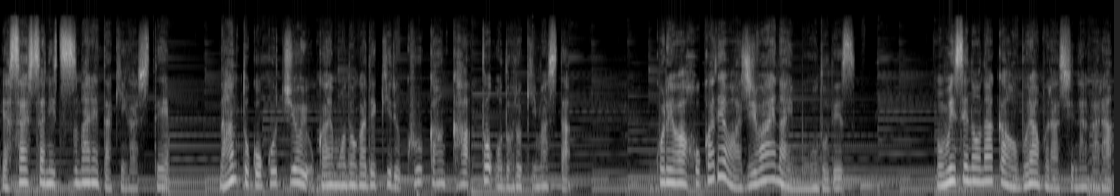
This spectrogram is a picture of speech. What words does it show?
優しさに包まれた気がしてなんと心地よいお買い物ができる空間かと驚きました。これは他では味わえないモードです。お店の中をブラブラしながら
